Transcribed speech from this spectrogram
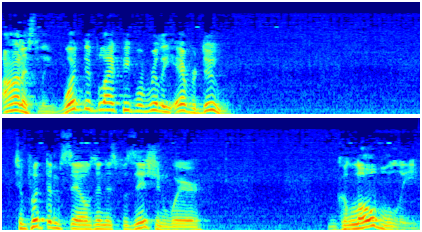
honestly, what did black people really ever do to put themselves in this position where globally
